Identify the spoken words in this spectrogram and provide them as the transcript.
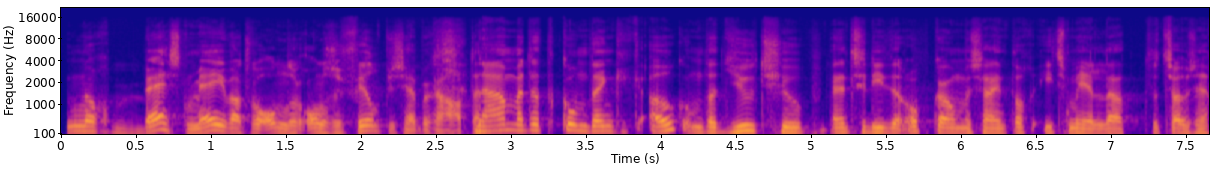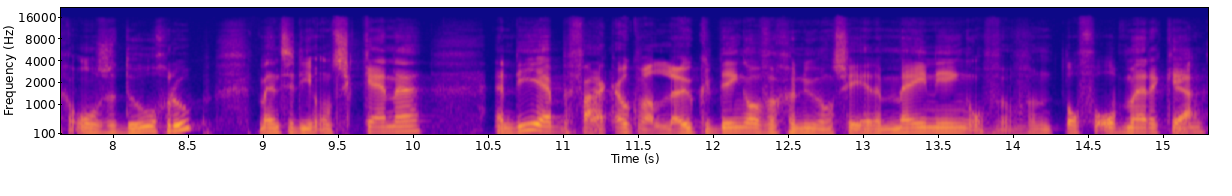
nog best mee wat we onder onze filmpjes hebben gehad. Hè? Nou, maar dat komt denk ik ook omdat YouTube, mensen die erop komen, zijn toch iets meer, we het zo zeggen, onze doelgroep. Mensen die ons kennen. En die hebben vaak ook wel leuke dingen of een genuanceerde mening of, of een toffe opmerking.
